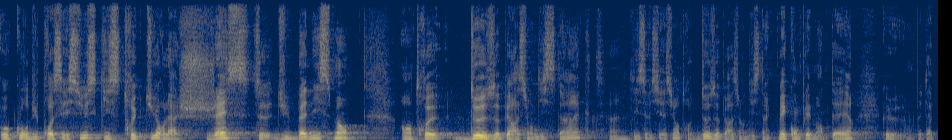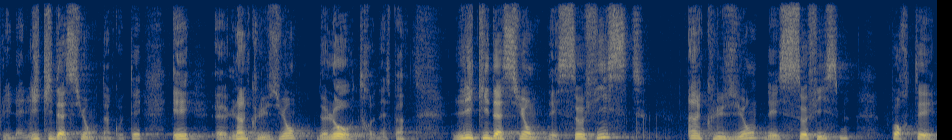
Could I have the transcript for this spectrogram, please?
au cours du processus qui structure la geste du bannissement entre deux opérations distinctes, hein, dissociation entre deux opérations distinctes mais complémentaires, que l'on peut appeler la liquidation d'un côté et euh, l'inclusion de l'autre, n'est-ce pas? Liquidation des sophistes, inclusion des sophismes portés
